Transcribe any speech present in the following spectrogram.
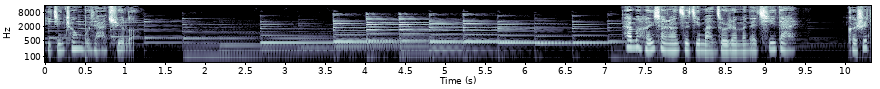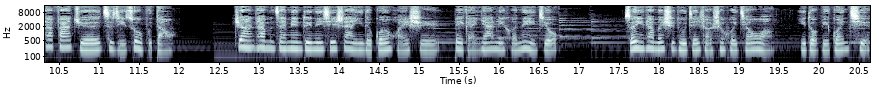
已经撑不下去了。他们很想让自己满足人们的期待，可是他发觉自己做不到，这让他们在面对那些善意的关怀时倍感压力和内疚，所以他们试图减少社会交往，以躲避关切。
